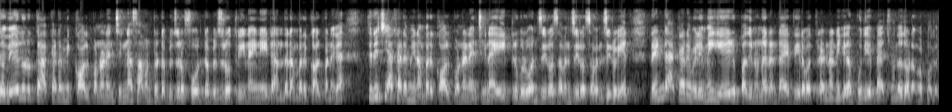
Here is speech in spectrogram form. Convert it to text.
ஸோ வேலூருக்கு அகாடமிக் கால் பண்ணணும்னு நினச்சிங்கன்னா seven two double zero four double zero three nine eight அந்த நம்பருக்கு கால் பண்ணுங்கள் திருச்சி அகாடமி நம்பருக்கு கால் பண்ணணும்னு நினச்சிங்கன்னா eight triple one zero seven zero seven zero eight ரெண்டு அகாடமிலையுமே ஏழு பதினொன்று ரெண்டாயிரத்தி இருபத்தி ரெண்டு அன்றைக்கி தான் புதிய பேட்ச் வந்து தொடங்க போகுது.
